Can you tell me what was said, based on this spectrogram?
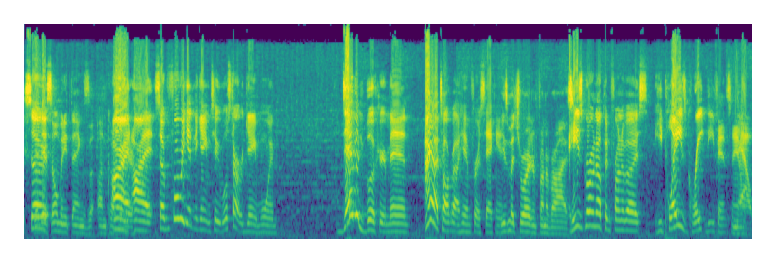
so There- there's so many things uncovered. all right, here. all right. So before we get into game two, we'll start with game one. Devin Booker, man, I gotta talk about him for a second. He's matured in front of our eyes. He's grown up in front of us. He plays great defense now.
